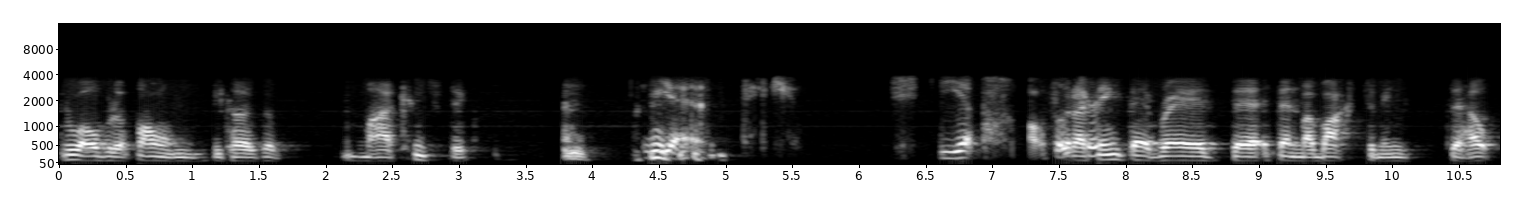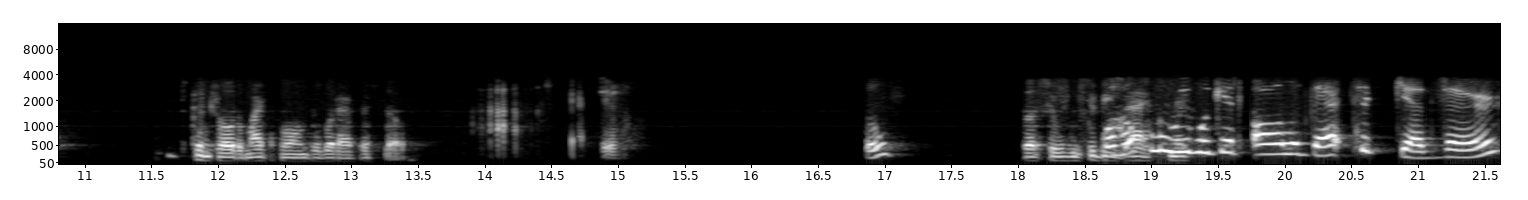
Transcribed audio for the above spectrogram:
through over the phone because of my acoustics. Yes. Yep. Also But true. I think that Red said, sent my box to me to help control the microphones or whatever. So, ah, Gotcha. Cool. So should, we should be Well, back. hopefully we will get all of that together.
